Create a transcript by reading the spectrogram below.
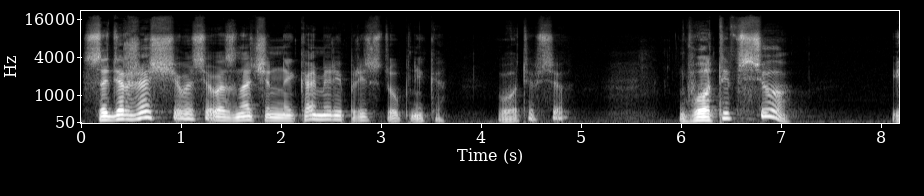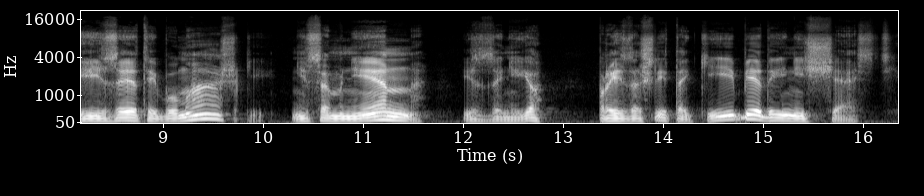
содержащегося в означенной камере преступника. Вот и все. Вот и все. И из этой бумажки, несомненно, из-за нее произошли такие беды и несчастья,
